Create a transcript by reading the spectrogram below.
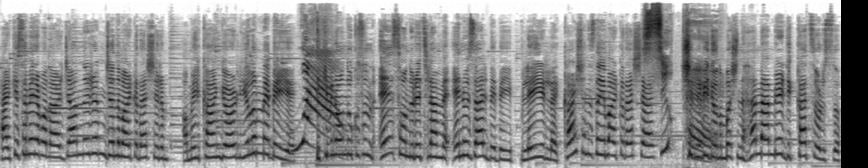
Herkese merhabalar canlarım, canım arkadaşlarım. Amerikan Girl yılın bebeği. 2019'un en son üretilen ve en özel bebeği Blair ile karşınızdayım arkadaşlar. Süper. Şimdi videonun başında hemen bir dikkat sorusu.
